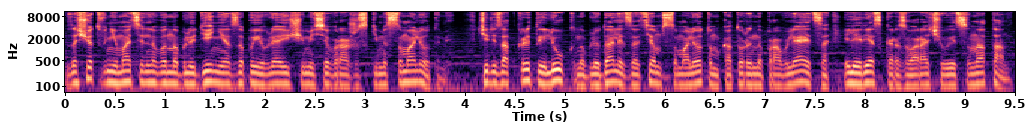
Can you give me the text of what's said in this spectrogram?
за счет внимательного наблюдения за появляющимися вражескими самолетами. Через открытый люк наблюдали за тем самолетом, который направляется или резко разворачивается на танк.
